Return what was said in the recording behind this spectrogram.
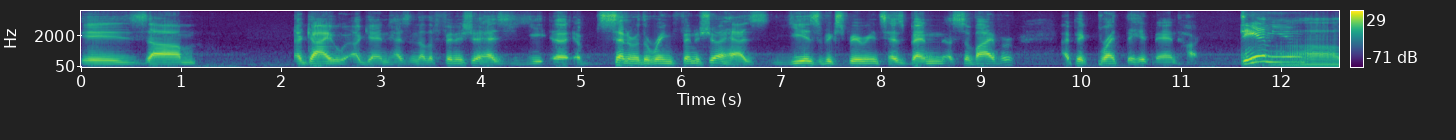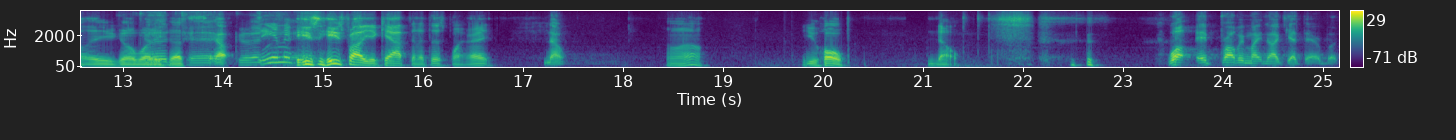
is um, a guy who again has another finisher, has ye- uh, a center of the ring finisher, has years of experience, has been a survivor. I picked Bret the Hitman Hart. Damn you! Ah, there you go, buddy. Good That's pick. Yep. Good Damn it. he's he's probably a captain at this point, right? No, Oh, wow. You hope. No. well, it probably might not get there, but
